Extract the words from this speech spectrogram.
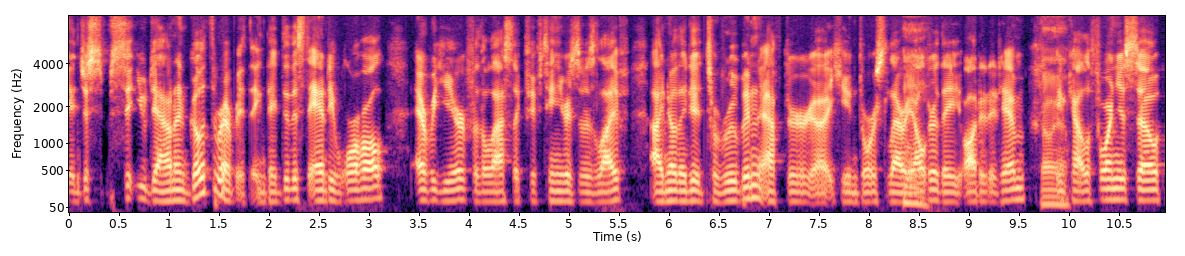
and just sit you down and go through everything. They did this to Andy Warhol every year for the last like 15 years of his life. I know they did it to Rubin after uh, he endorsed Larry Mm. Elder. They audited him Oh, yeah. in California. So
